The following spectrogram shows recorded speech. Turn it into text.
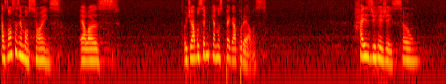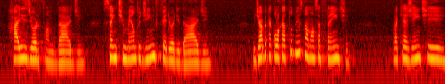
As nossas emoções, elas. O diabo sempre quer nos pegar por elas. Raiz de rejeição, raiz de orfandade, sentimento de inferioridade. O diabo quer colocar tudo isso na nossa frente para que a gente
